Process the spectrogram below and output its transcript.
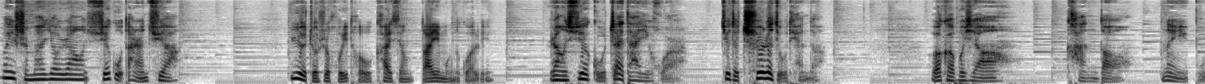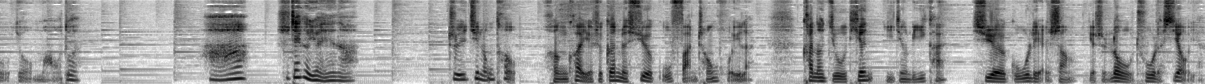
为什么要让雪谷大人去啊？”月则是回头看向呆萌的关灵：“让血谷再待一会儿，就得吃了九天的。我可不想看到内部有矛盾。”啊，是这个原因啊？至于金龙透，很快也是跟着血骨返程回来，看到九天已经离开。血骨脸上也是露出了笑颜。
